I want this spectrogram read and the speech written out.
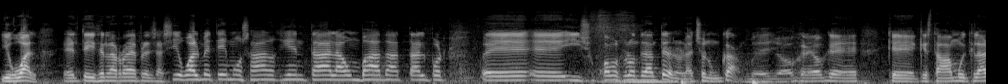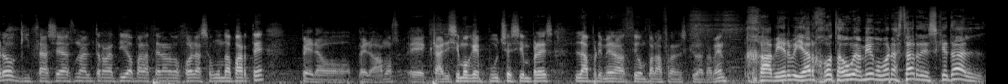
igual. Él te dice en la rueda de prensa, sí, igual metemos a alguien tal, a un Bada, tal, por, eh, eh, y jugamos con un delantero. No lo ha hecho nunca. Yo creo que, que, que estaba muy claro. Quizás sea una alternativa para hacer a lo mejor la segunda parte, pero, pero vamos, eh, clarísimo que Puche siempre es la primera opción para Fran Escribá también. Javier Villar, JV, amigo, buenas tardes, ¿qué tal?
